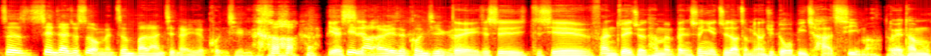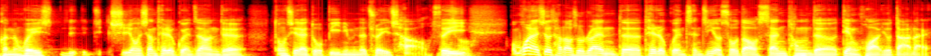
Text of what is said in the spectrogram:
这现在就是我们侦办案件的一个困境，也是遇到的一个困境。对，就是这些犯罪者他们本身也知道怎么样去躲避查缉嘛，对。他们可能会使用像 Telegram 这样的东西来躲避你们的追查，所以。我们后来就查到说，Ryan 的 Telegram 曾经有收到三通的电话有打来，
